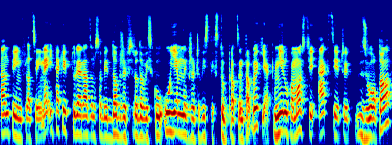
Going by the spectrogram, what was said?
antyinflacyjne i takie, które radzą sobie dobrze w środowisku ujemnych rzeczywistych stóp procentowych, jak nieruchomości, akcje czy złoto,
